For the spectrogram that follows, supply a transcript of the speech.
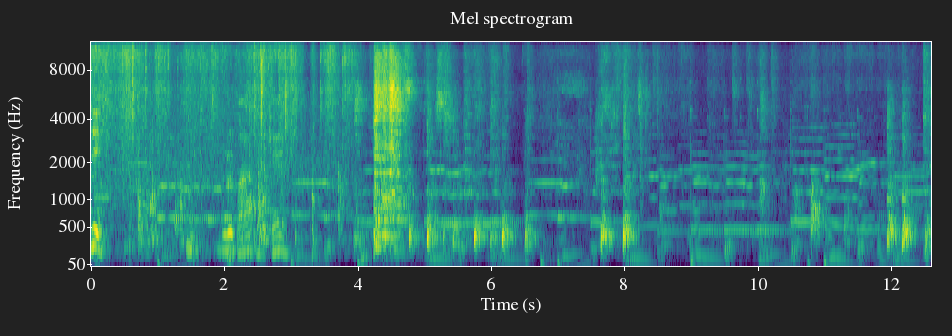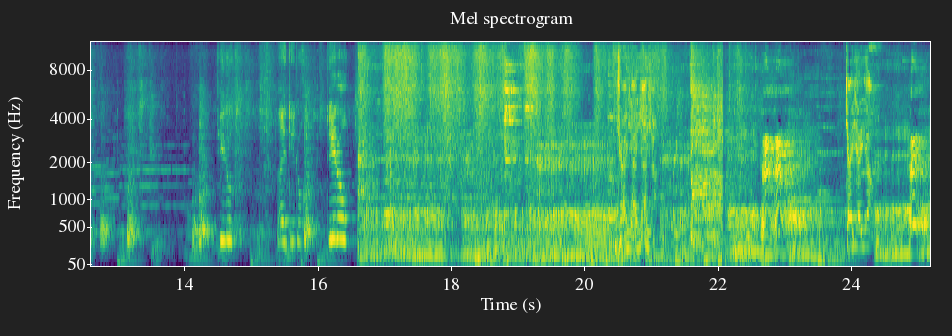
왠지 물 봐, 이렇게. 뒤로, 빨리 뒤로 가, 뒤로. 야야야야 야야야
